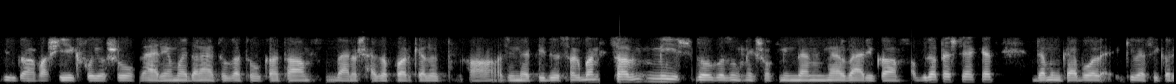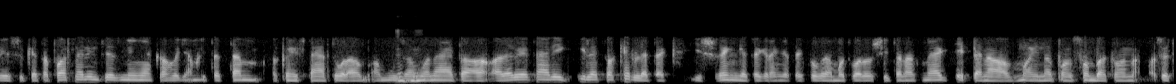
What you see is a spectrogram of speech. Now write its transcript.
izgalmas jégfolyosó várja majd a látogatókat a Városháza Park előtt az ünnepi időszakban. Szóval mi is dolgozunk, még sok mindennel várjuk a, a budapestieket, de munkából kiveszik a részüket a partnerintézmények, ahogy említettem, a könyvtártól a, a múzeumon uh-huh. át a, a levéltárig, illetve a kerületek is rengeteg-rengeteg programot valósítanak meg. Éppen a mai napon, szombaton az 5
